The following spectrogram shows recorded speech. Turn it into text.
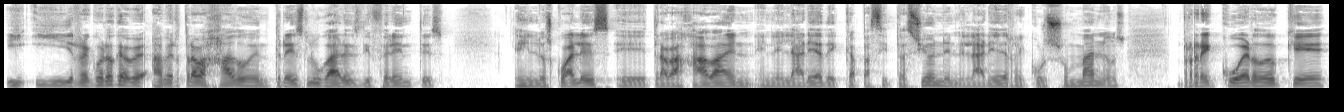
Y, recuerdo que haber, trabajado en tres lugares diferentes en los cuales eh, trabajaba en, el área de capacitación, en el área de recursos humanos. Recuerdo que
